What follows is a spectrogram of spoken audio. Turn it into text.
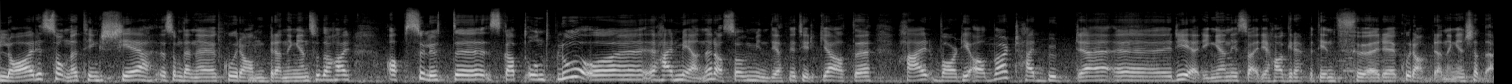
lar sånne ting skje, som denne koranbrenningen. Så det har absolutt skapt ondt blod. og Her mener altså myndighetene i Tyrkia at her var de advart. Her burde eh, regjeringen i Sverige ha grepet inn før koranbrenningen skjedde.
